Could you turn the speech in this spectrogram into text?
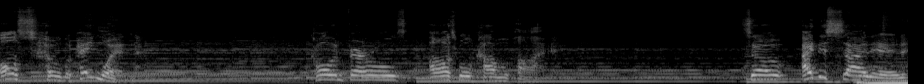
Also, the Penguin. Colin Farrell's Oswald Cobblepot. So I decided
